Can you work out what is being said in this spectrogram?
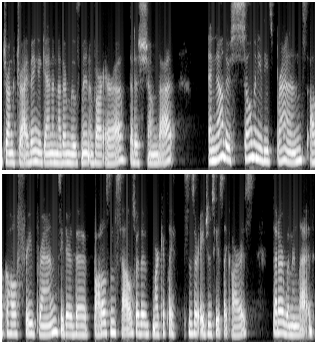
Drunk Driving, again, another movement of our era that has shown that. And now there's so many of these brands, alcohol free brands, either the bottles themselves or the marketplaces or agencies like ours that are women led.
